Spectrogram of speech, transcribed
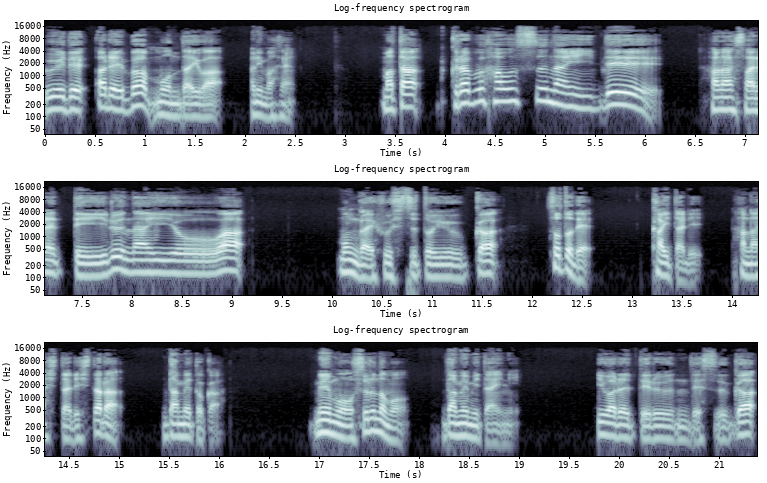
上であれば問題はありません。また、クラブハウス内で話されている内容は門外不出というか、外で書いたり話したりしたらダメとか、メモをするのもダメみたいに言われてるんですが、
